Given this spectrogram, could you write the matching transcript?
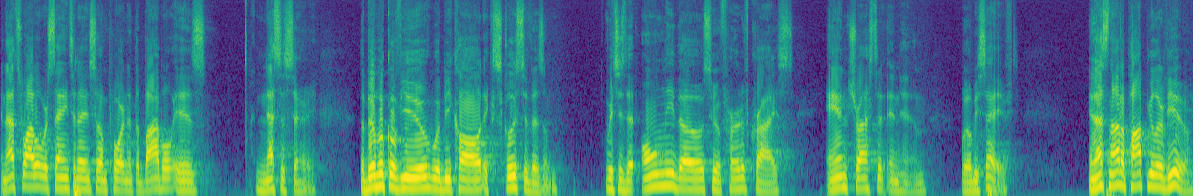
And that's why what we're saying today is so important that the Bible is necessary. The biblical view would be called exclusivism, which is that only those who have heard of Christ and trusted in him will be saved. And that's not a popular view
